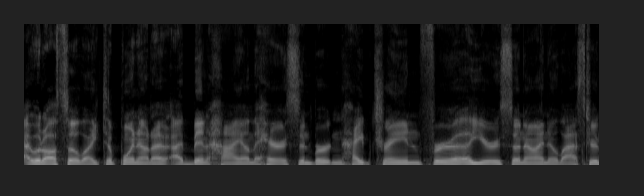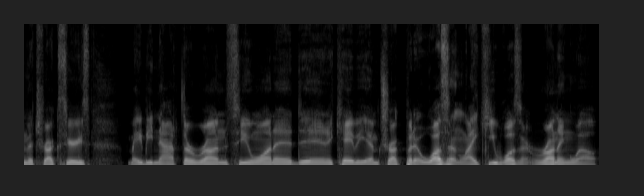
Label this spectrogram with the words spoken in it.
I would also like to point out I, have been high on the Harrison Burton hype train for a year or so now. I know last year in the Truck Series, maybe not the runs he wanted in a KBM truck, but it wasn't like he wasn't running well.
